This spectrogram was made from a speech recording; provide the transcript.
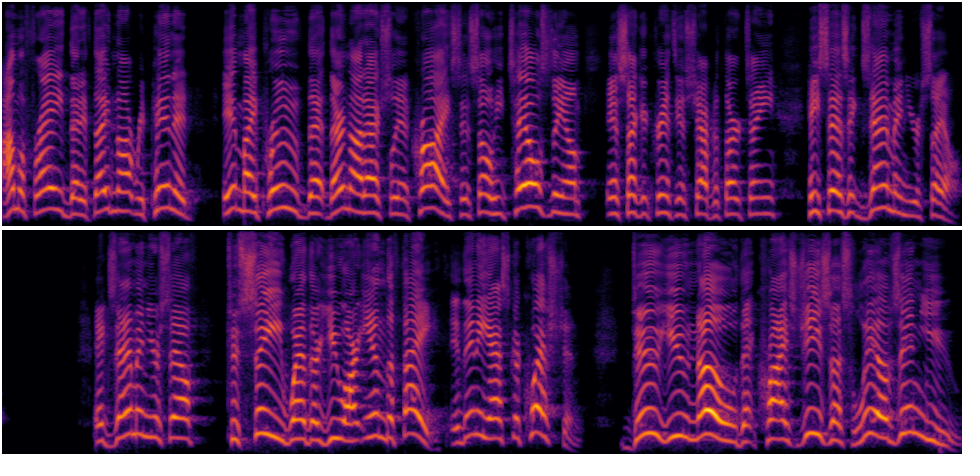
I'm afraid that if they've not repented, it may prove that they're not actually in Christ. And so he tells them in 2 Corinthians chapter 13, he says, Examine yourself. Examine yourself to see whether you are in the faith. And then he asks a question do you know that Christ Jesus lives in you?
